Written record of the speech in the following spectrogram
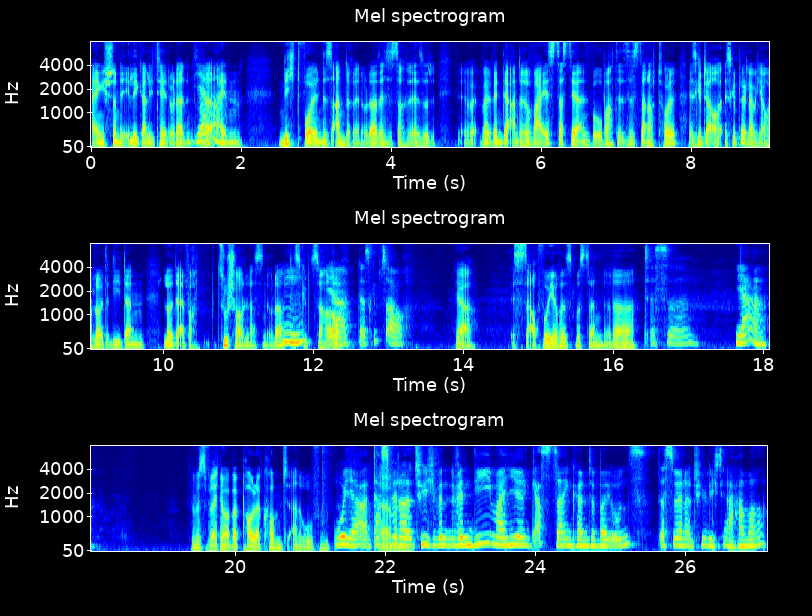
eigentlich schon eine Illegalität oder, Ja. oder ein Nichtwollen des anderen, oder? Das ist doch, also, weil wenn der andere weiß, dass der einen beobachtet, ist es dann noch toll. Es gibt ja auch, es gibt ja, glaube ich, auch Leute, die dann Leute einfach zuschauen lassen, oder? Das gibt's doch Mhm. ja, auch. das gibt's auch. Ja. Ist es auch Voyeurismus dann, oder? Das, äh, ja. Wir müssen vielleicht nochmal bei Paula Kommt anrufen. Oh ja, das wäre Ähm. natürlich, wenn, wenn die mal hier Gast sein könnte bei uns, das wäre natürlich der Hammer.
